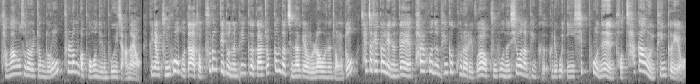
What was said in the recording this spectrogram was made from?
당황스러울 정도로 플럼과 버건디는 보이지 않아요. 그냥 9호보다 더 푸른기 도는 핑크가 조금 더 진하게 올라오는 정도? 살짝 헷갈리는데 8호는 핑크 코랄이고요. 9호는 시원한 핑크. 그리고 이 10호는 더 차가운 핑크예요.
